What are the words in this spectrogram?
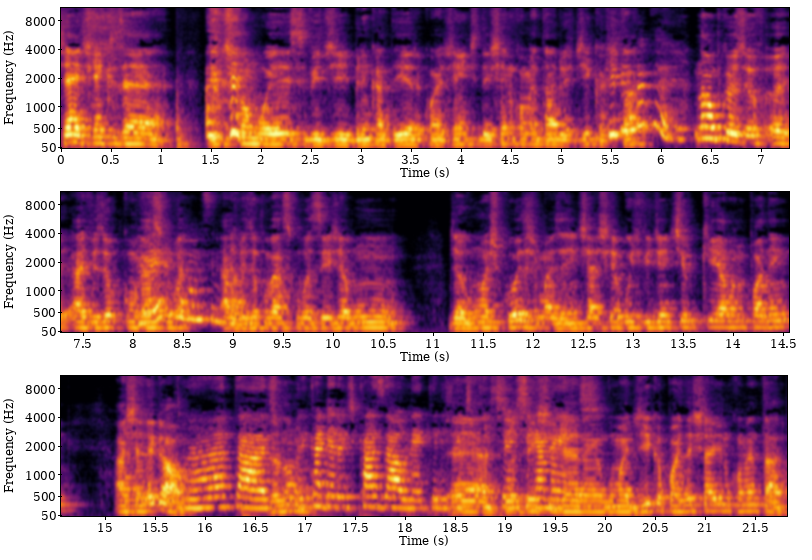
Gente, quem quiser vídeos como esse, vídeo de brincadeira com a gente, deixa aí no comentário as dicas, Que tá? brincadeira. Não, porque eu, eu- às vezes eu converso Eita, com vamos vo- embora. às vezes eu converso com vocês de algum de algumas coisas, mas a gente acha que alguns vídeos antigos que elas não podem achar legal. Ah, tá. Tipo, não- brincadeira de casal, né? Aqueles vídeos É, que se vocês tiverem alguma dica, pode deixar aí no comentário.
